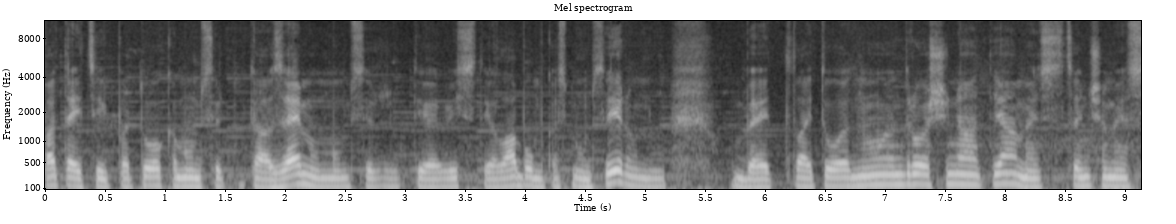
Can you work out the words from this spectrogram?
pateicīgi par to, ka mums ir tā zeme un mums ir tie visi tie labumi, kas mums ir. Un, bet, lai to nodrošinātu, jā, mēs cenšamies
